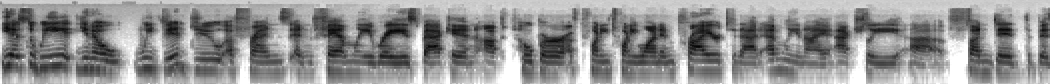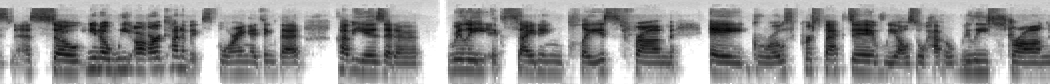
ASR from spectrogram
Yeah, so we, you know, we did do a friends and family raise back in October of 2021. And prior to that, Emily and I actually uh, funded the business. So, you know, we are kind of exploring. I think that Covey is at a really exciting place from a growth perspective. We also have a really strong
